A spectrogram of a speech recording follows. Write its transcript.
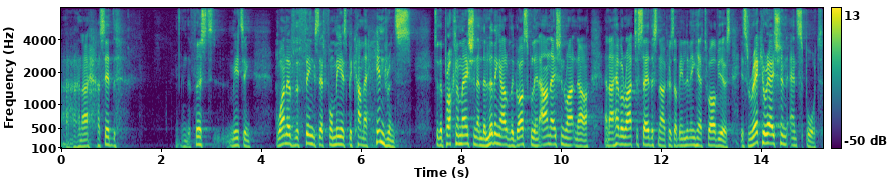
Uh, and I, I said in the first meeting, one of the things that for me has become a hindrance to the proclamation and the living out of the gospel in our nation right now, and I have a right to say this now because I've been living here 12 years, it's recreation and sport.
